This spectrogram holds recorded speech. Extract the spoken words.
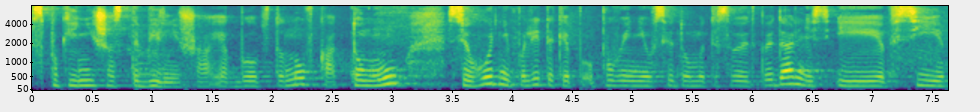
спокійніша, стабільніша якби обстановка. Тому сьогодні політики повинні усвідомити свою відповідальність і всі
